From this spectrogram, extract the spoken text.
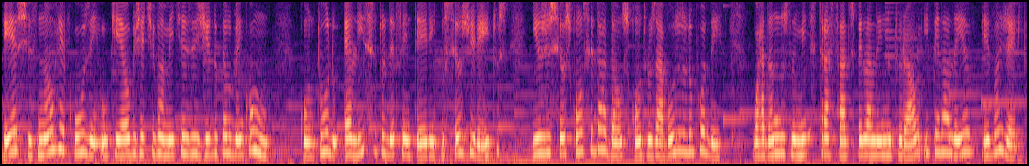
estes não recusem o que é objetivamente exigido pelo bem comum. Contudo, é lícito defenderem os seus direitos e os de seus concidadãos contra os abusos do poder, guardando os limites traçados pela lei natural e pela lei evangélica.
